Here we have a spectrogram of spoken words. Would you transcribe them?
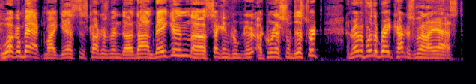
Welcome back. My guest is Congressman uh, Don Bacon, uh, second uh, congressional district. And right before the break, Congressman, I asked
